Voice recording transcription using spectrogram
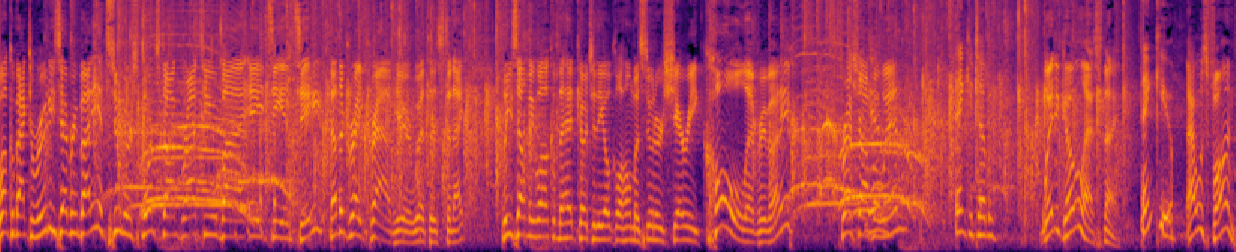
Welcome back to Rudy's, everybody. It's Sooner Sports Talk, brought to you by AT&T. Another great crowd here with us tonight. Please help me welcome the head coach of the Oklahoma Sooners, Sherri Coale, everybody. Fresh off a win. Thank you, Toby. Way to go last night. Thank you. That was fun,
